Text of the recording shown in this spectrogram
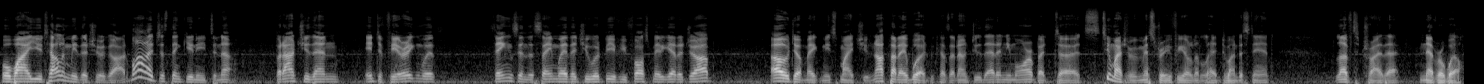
Well, why are you telling me that you're God? Well, I just think you need to know. But aren't you then interfering with things in the same way that you would be if you forced me to get a job? Oh, don't make me smite you. Not that I would, because I don't do that anymore, but uh, it's too much of a mystery for your little head to understand. Love to try that. Never will.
